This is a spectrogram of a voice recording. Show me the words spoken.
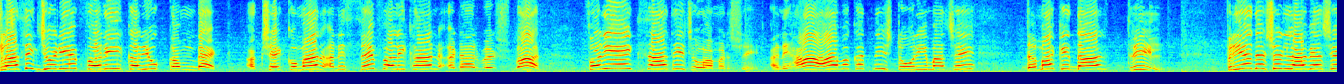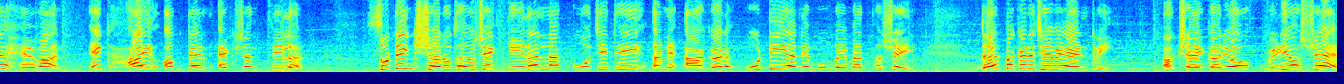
ક્લાસિક જોડીએ ફરી કર્યું કમબેક અક્ષય કુમાર અને સૈફ અલી ખાન અઢાર વર્ષ બાદ ફરી એક સાથે જોવા મળશે. અને હા, આ વખતની સ્ટોરીમાં છે ધમાકેદાર થ્રિલ પ્રિયદર્શન લાવ્યા છે હેવાન, એક high octane action thriller shooting શરૂ થયું છે કેરળના કોચીથી અને આગળ ઉટી અને મુંબઈમાં થશે ધરપકડ જેવી એન્ટ્રી અક્ષયે કર્યો વિડિયો શેર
